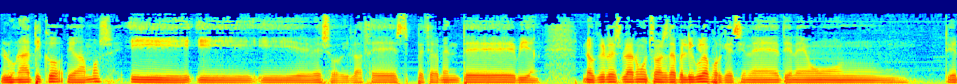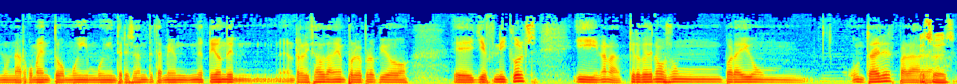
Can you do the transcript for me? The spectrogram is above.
lunático digamos y, y, y eso y lo hace especialmente bien. No quiero desvelar mucho más de la película porque tiene tiene un tiene un argumento muy muy interesante también un guion de- realizado también por el propio eh, Jeff Nichols y nada creo que tenemos un por ahí un, un tráiler para Eso es.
